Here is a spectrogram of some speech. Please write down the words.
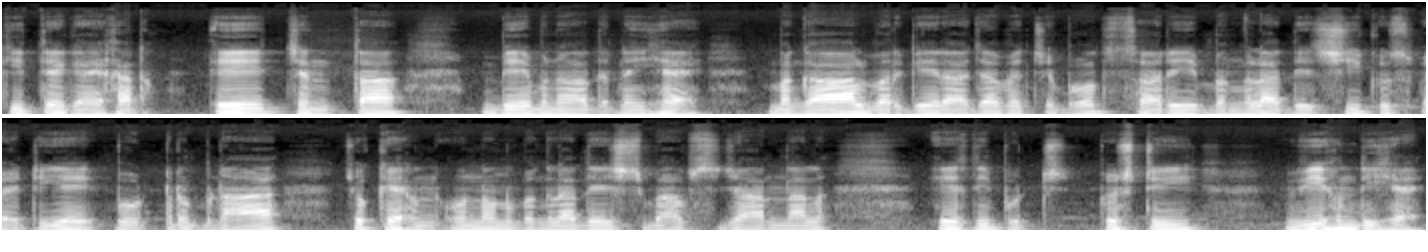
ਕੀਤੇ ਗਏ ਹਨ। ਇਹ ਚਿੰਤਾ ਬੇਬੁਨਿਆਦ ਨਹੀਂ ਹੈ। ਬੰਗਾਲ ਵਰਗੇ ਰਾਜਾਂ ਵਿੱਚ ਬਹੁਤ ਸਾਰੇ ਬੰਗਲਾਦੇਸ਼ੀ ਘੁਸਪੈਠੀਏ ਵੋਟਰ ਬਣਾ ਚੁੱਕੇ ਹਨ। ਉਹਨਾਂ ਨੂੰ ਬੰਗਲਾਦੇਸ਼ ਵਾਪਸ ਜਾਣ ਨਾਲ ਇਸ ਦੀ ਪੁਸ਼ਟੀ ਵੀ ਹੁੰਦੀ ਹੈ।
